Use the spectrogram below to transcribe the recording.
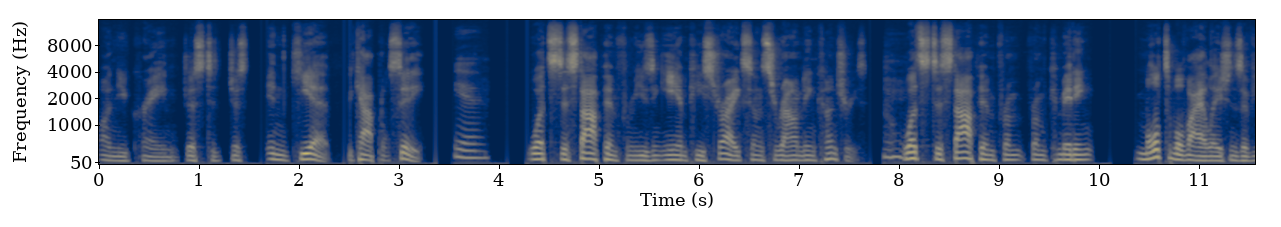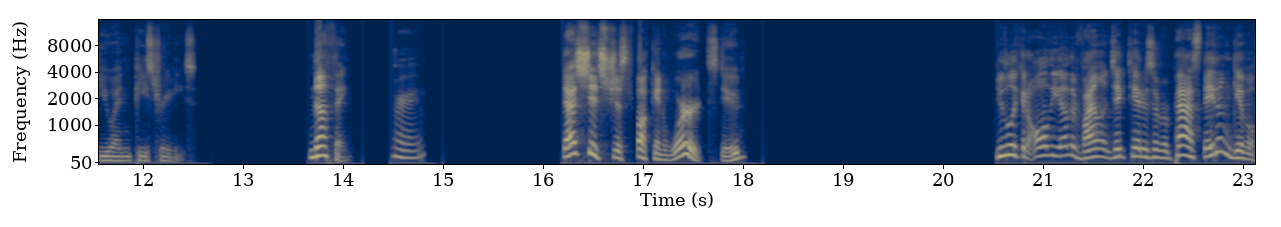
on ukraine just to just in kiev the capital city Yeah. what's to stop him from using emp strikes on surrounding countries Mhm. what's to stop him from from committing multiple violations of UN peace treaties? Nothing. Right. That shit's just fucking words, dude. You look at all the other violent dictators of our past, they don't give a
